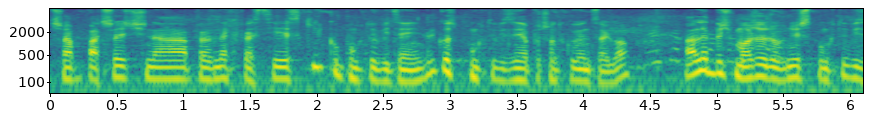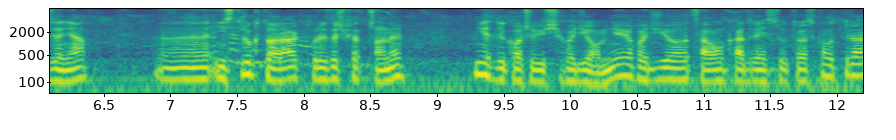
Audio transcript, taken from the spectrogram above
trzeba popatrzeć na pewne kwestie z kilku punktów widzenia, nie tylko z punktu widzenia początkującego, ale być może również z punktu widzenia e, instruktora, który jest doświadczony. Nie tylko oczywiście chodzi o mnie, chodzi o całą kadrę instruktorską, która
